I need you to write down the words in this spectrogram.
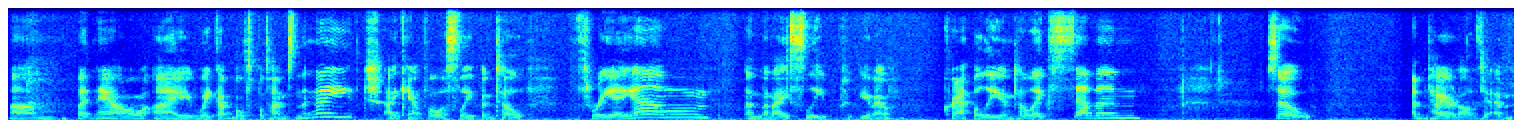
Um, but now I wake up multiple times in the night. I can't fall asleep until 3 a.m. And then I sleep, you know, crappily until like 7. So I'm tired all the time.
